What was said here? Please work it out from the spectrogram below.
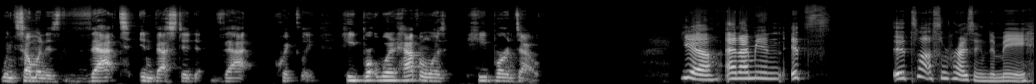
when someone is that invested that quickly. He what happened was he burnt out. Yeah, and I mean, it's it's not surprising to me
